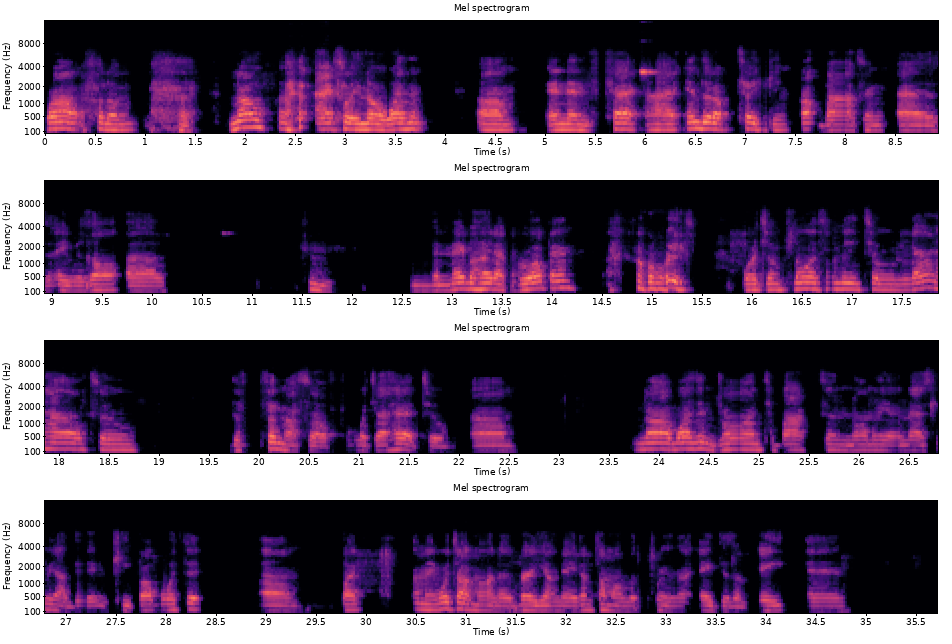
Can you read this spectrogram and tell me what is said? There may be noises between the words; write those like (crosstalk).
Well, (laughs) no, (laughs) actually, no, it wasn't. Um, and in fact, I ended up taking up boxing as a result of hmm, the neighborhood I grew up in, (laughs) which which influenced me to learn how to defend myself, which I had to. Um, no, I wasn't drawn to boxing normally and naturally. I didn't keep up with it. Um, but I mean, we're talking about a very young age. I'm talking about between the ages of eight and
